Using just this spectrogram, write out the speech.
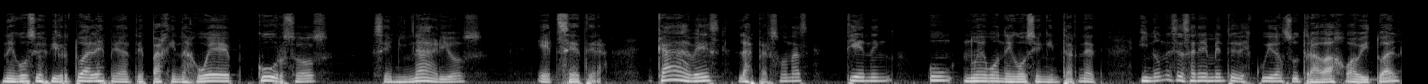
negocios virtuales mediante páginas web, cursos, seminarios, etc. Cada vez las personas tienen un nuevo negocio en Internet y no necesariamente descuidan su trabajo habitual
